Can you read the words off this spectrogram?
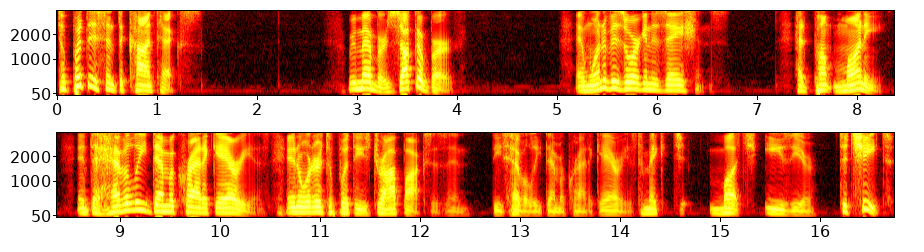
to put this into context, remember Zuckerberg and one of his organizations had pumped money into heavily democratic areas in order to put these drop boxes in these heavily democratic areas to make it much easier to cheat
